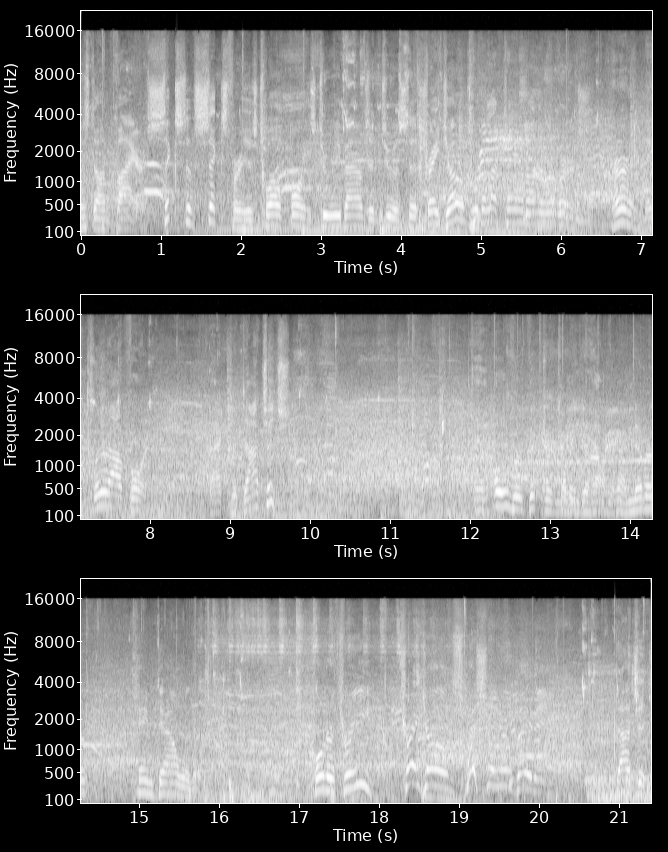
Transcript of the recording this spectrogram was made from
just on fire. Six of six for his 12 points, two rebounds, and two assists. Tre Jones with the left hand on the reverse. Irving, they clear out for him. Back to Doncic. And over Victor coming to help. Yeah, never came down with it. Corner three. Tre Jones, special swisheroo, baby. Doncic.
